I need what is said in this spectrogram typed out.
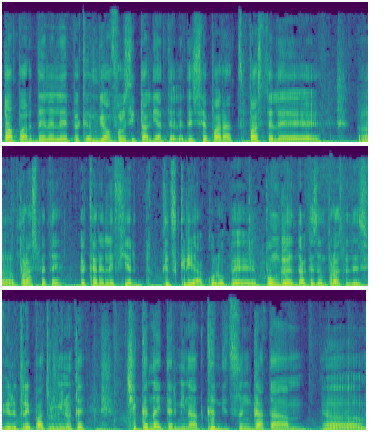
papardelele, pe care, eu am folosit taliatele, deci separat pastele uh, proaspete pe care le fierb cât scrie acolo pe pungă, dacă sunt proaspete se fierbe 3-4 minute. Și când ai terminat, când sunt gata uh,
